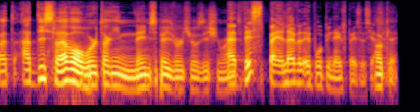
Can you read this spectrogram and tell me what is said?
But at this level, we're talking namespace virtualization, right? At this level, it would be namespaces, yes. Okay.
